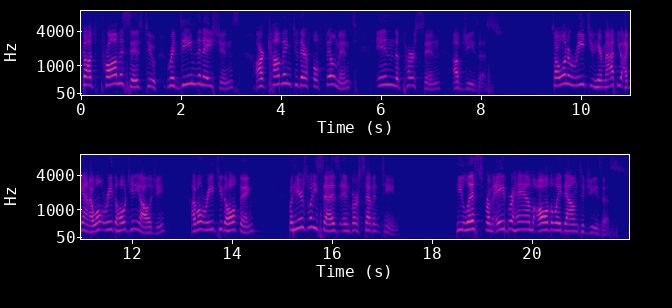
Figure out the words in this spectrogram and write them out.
God's promises to redeem the nations, are coming to their fulfillment in the person of Jesus. So I want to read to you here, Matthew. Again, I won't read the whole genealogy, I won't read to you the whole thing. But here's what he says in verse 17. He lists from Abraham all the way down to Jesus.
